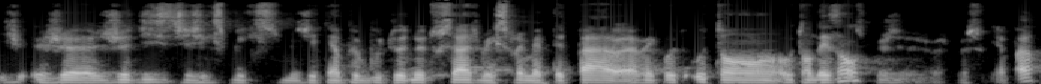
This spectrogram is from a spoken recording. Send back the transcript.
je, je, je dis, j'explique, j'étais un peu boutonneux tout ça, je m'exprimais peut-être pas avec autant autant d'aisance, je, je, me souviens pas,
